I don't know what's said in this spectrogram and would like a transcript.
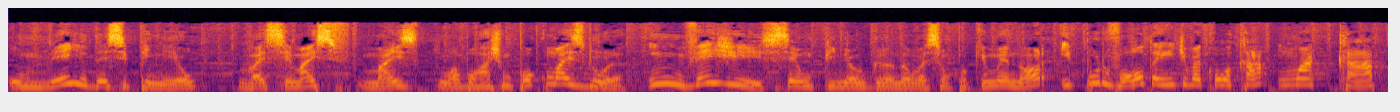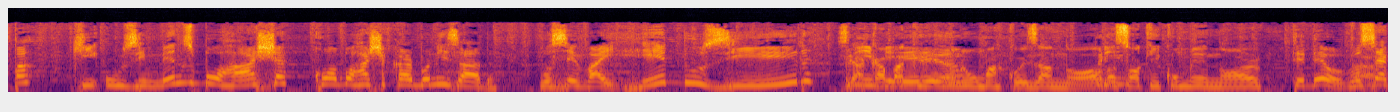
O meio desse pneu vai ser mais, mais uma borracha um pouco mais dura. Em vez de ser um pneu grandão, vai ser um pouquinho menor e por volta a gente vai colocar uma capa que use menos borracha com a borracha carbonizada. Você vai reduzir Você acaba primeiro- criando uma coisa nova, Prim- só que com menor. Entendeu? Você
